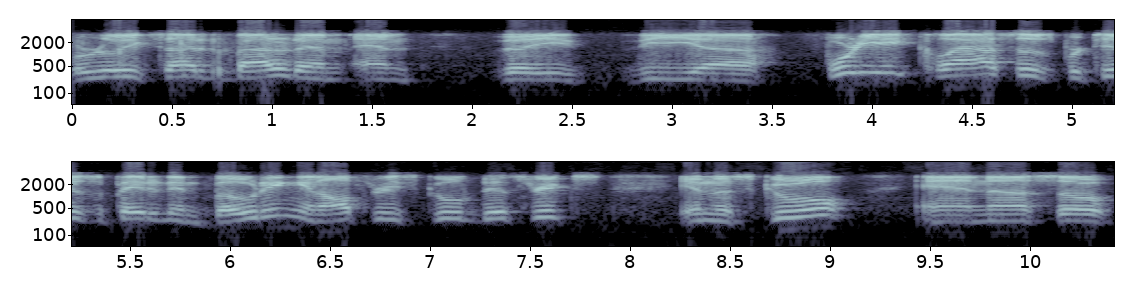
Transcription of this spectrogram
we're really excited about it. And and the the uh, 48 classes participated in voting in all three school districts in the school, and uh, so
